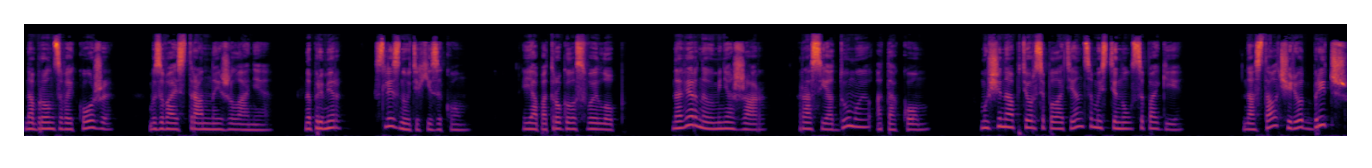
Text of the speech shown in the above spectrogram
на бронзовой коже, вызывая странные желания. Например, слезнуть их языком. Я потрогала свой лоб. Наверное, у меня жар, раз я думаю о таком. Мужчина обтерся полотенцем и стянул сапоги. Настал черед бридж.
